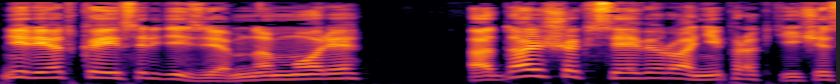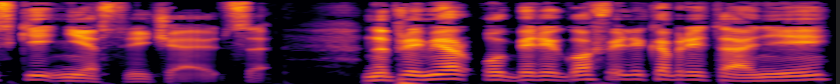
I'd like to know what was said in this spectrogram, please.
нередко и в Средиземном море, а дальше к северу они практически не встречаются. Например, у берегов Великобритании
